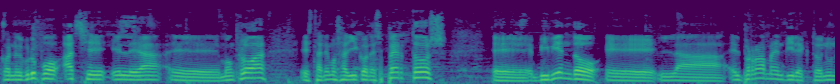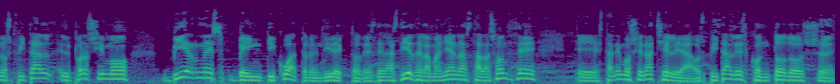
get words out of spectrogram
con el grupo HLA Moncloa. Estaremos allí con expertos. Viviendo la, el programa en directo en un hospital el próximo viernes 24 en directo, desde las 10 de la mañana hasta las 11. Eh, estaremos en HLA, hospitales con todos, eh,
